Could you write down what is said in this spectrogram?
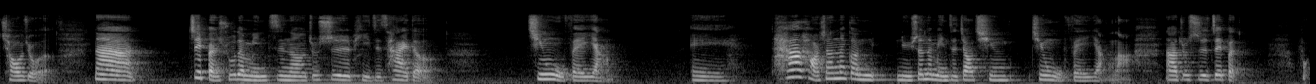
超久了。那这本书的名字呢，就是痞子蔡的《轻舞飞扬》。哎。她好像那个女生的名字叫轻轻舞飞扬啦，那就是这本会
